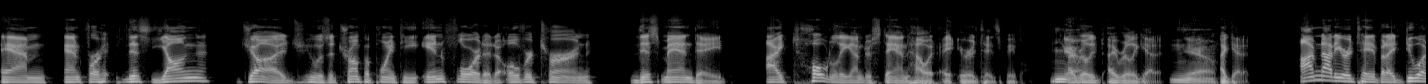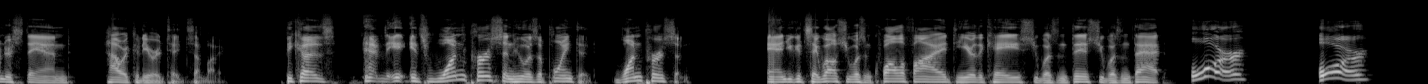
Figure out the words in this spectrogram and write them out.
And and for this young judge who was a Trump appointee in Florida to overturn this mandate, I totally understand how it irritates people. Yeah. I really I really get it. Yeah. I get it. I'm not irritated, but I do understand how it could irritate somebody because it's one person who was appointed, one person. And you could say, well, she wasn't qualified to hear the case. She wasn't this, she wasn't that. Or, or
